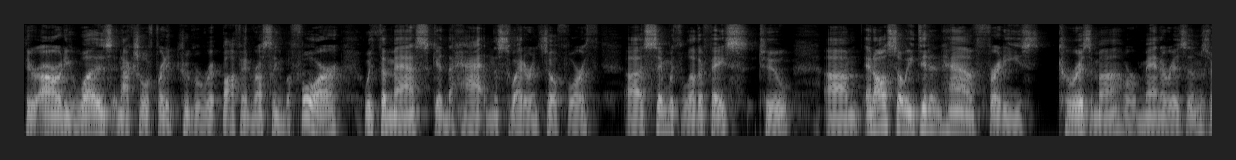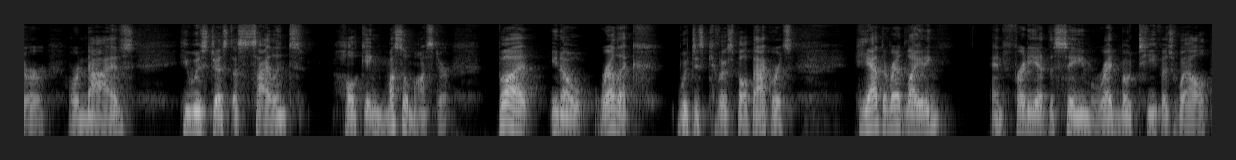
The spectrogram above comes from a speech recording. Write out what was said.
there already was an actual Freddy Krueger ripoff in wrestling before with the mask and the hat and the sweater and so forth. Uh, same with Leatherface, too. Um, and also, he didn't have Freddy's charisma or mannerisms or or knives. He was just a silent, hulking muscle monster. But, you know, Relic, which is Killer Spell backwards, he had the red lighting, and Freddy had the same red motif as well.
